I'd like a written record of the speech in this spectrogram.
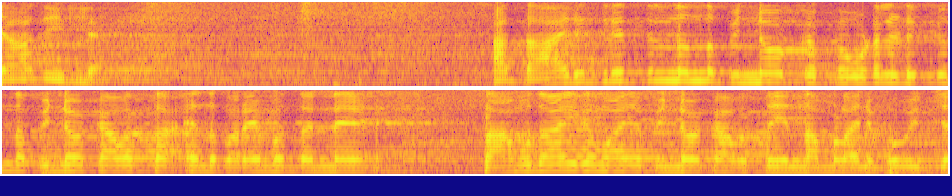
ജാതിയില്ല. ആ ദാരിദ്ര്യത്തിൽ നിന്ന് പിന്നോക്ക ഉടലെടുക്കുന്ന പിന്നോക്കാവസ്ഥ എന്ന് പറയുമ്പോൾ തന്നെ സാമുദായികമായ പിന്നോക്കാവസ്ഥയും നമ്മൾ അനുഭവിച്ച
